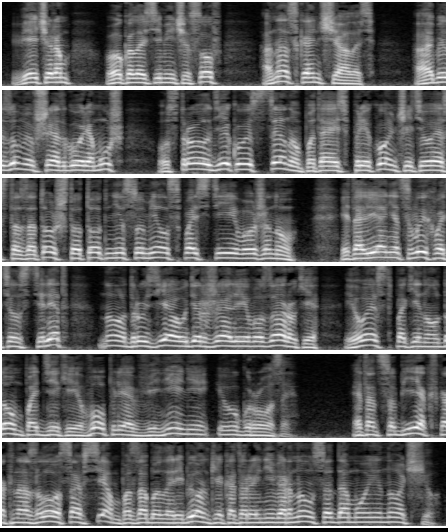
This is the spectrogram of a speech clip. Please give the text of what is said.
Вечером, около семи часов, она скончалась, а обезумевший от горя муж устроил дикую сцену, пытаясь прикончить Уэста за то, что тот не сумел спасти его жену. Итальянец выхватил стилет, но друзья удержали его за руки, и Уэст покинул дом под дикие вопли, обвинения и угрозы. Этот субъект, как назло, совсем позабыл о ребенке, который не вернулся домой ночью.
